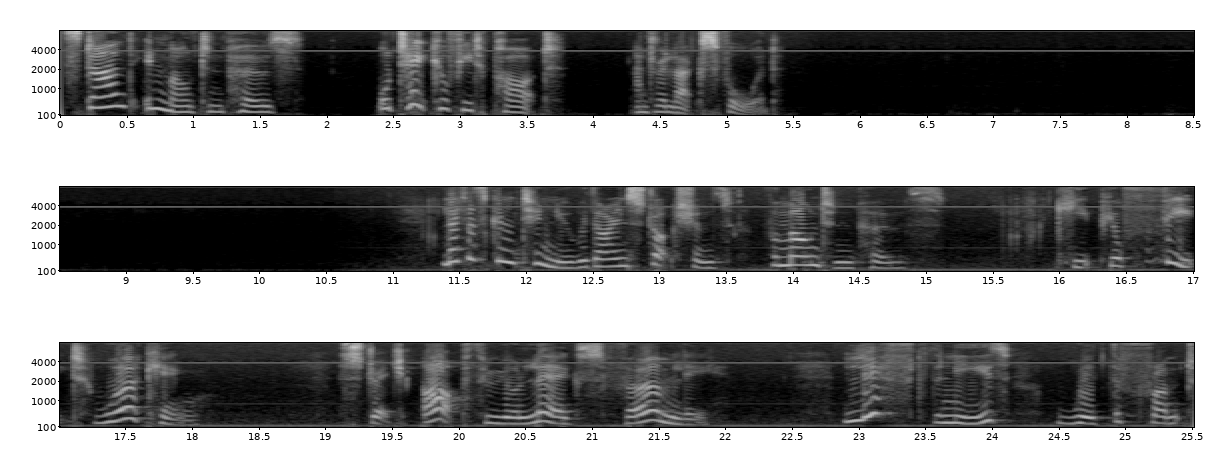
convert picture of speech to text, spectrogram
Stand in mountain pose or take your feet apart and relax forward. Let us continue with our instructions for mountain pose. Keep your feet working. Stretch up through your legs firmly. Lift the knees with the front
